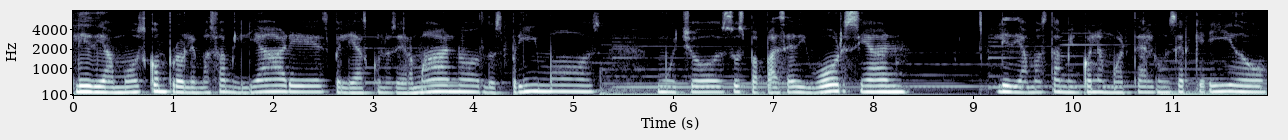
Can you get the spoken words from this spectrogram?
lidiamos con problemas familiares, peleas con los hermanos, los primos, muchos sus papás se divorcian, lidiamos también con la muerte de algún ser querido,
